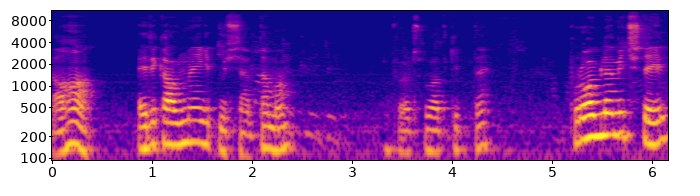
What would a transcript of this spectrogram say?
Aha. Erik almaya gitmişler tamam. First blood gitti. Problem hiç değil.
